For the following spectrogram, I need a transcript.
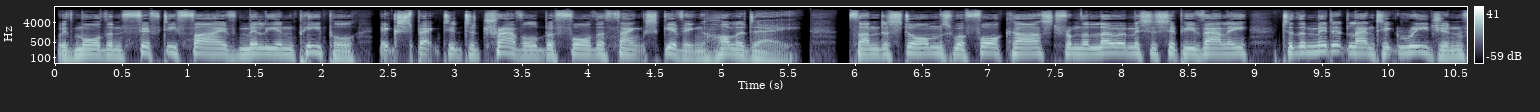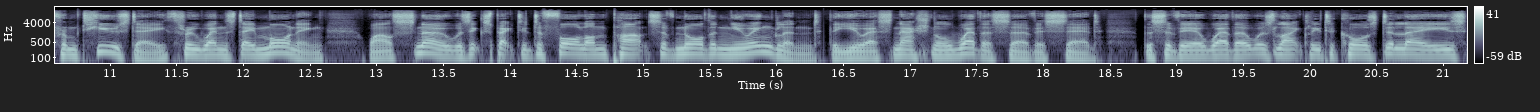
with more than 55 million people expected to travel before the Thanksgiving holiday. Thunderstorms were forecast from the lower Mississippi Valley to the mid Atlantic region from Tuesday through Wednesday morning, while snow was expected to fall on parts of northern New England, the U.S. National Weather Service said. The severe weather was likely to cause delays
